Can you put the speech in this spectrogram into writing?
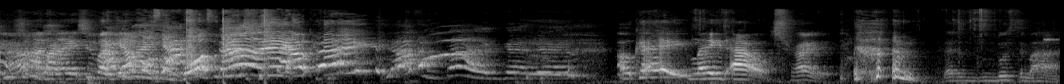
She was trying to lay, she was like, I'm yeah, I'm on like, some y'all boss some bitch thugs. shit, Y'all some thugs, goddamn. okay? Okay, laid out. Tried it. That is boosting my high.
